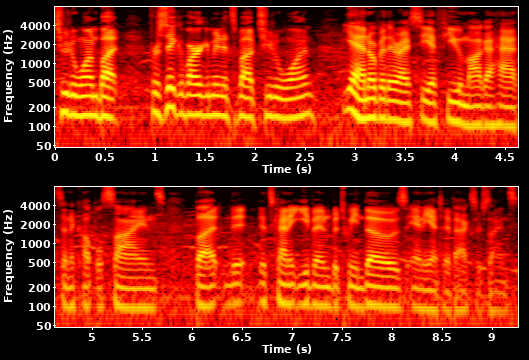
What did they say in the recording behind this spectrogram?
two to one, but for sake of argument, it's about two to one. Yeah, and over there I see a few MAGA hats and a couple signs, but it's kind of even between those and the anti-vaxxer signs.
